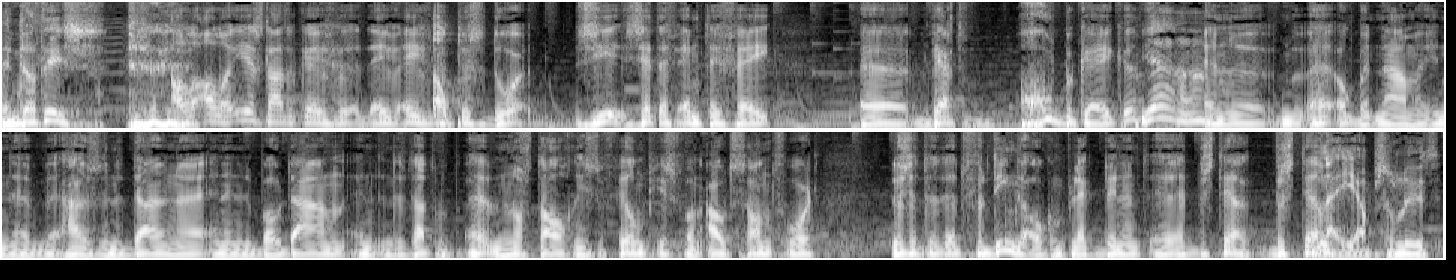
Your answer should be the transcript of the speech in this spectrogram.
En dat is? Alle, allereerst laat ik even, even, even Oh. tussendoor. ZFM TV eh, werd goed bekeken. Ja. En eh, ook met name in eh, Huis in de Duinen en in de Bodaan. En dat nostalgische filmpjes van Oud-Zandvoort. Dus het, het, verdiende ook een plek binnen het, het bestel. bestel. Nee, absoluut.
